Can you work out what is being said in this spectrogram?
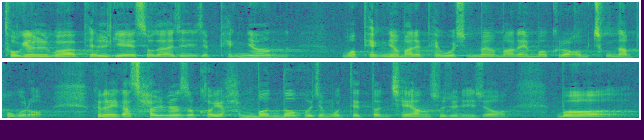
독일과 벨기에 쏟아진 이제 100년 뭐 100년 만에 150년 만에 뭐 그런 엄청난 폭으로 그러니까 살면서 거의 한 번도 보지 못했던 재앙 수준이죠. 뭐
